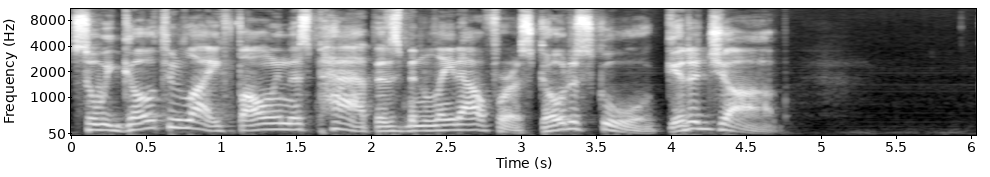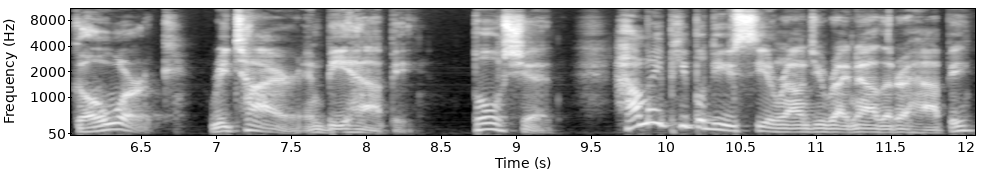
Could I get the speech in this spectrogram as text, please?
So we go through life following this path that has been laid out for us go to school, get a job, go work, retire, and be happy. Bullshit. How many people do you see around you right now that are happy?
